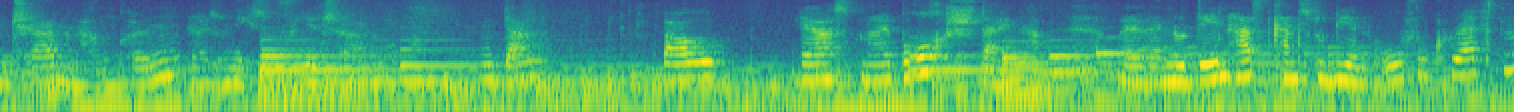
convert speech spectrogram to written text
und Schaden machen können. Also nicht so viel Schaden. Und dann baut erstmal Bruchstein ab. Weil wenn du den hast, kannst du dir einen Ofen craften.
